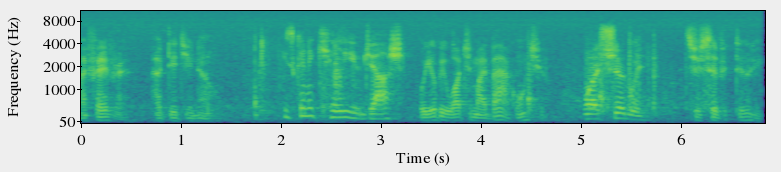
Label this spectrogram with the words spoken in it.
My favorite. How did you know? He's gonna kill you, Josh. Well, you'll be watching my back, won't you? Why should we? It's your civic duty.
